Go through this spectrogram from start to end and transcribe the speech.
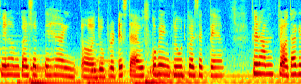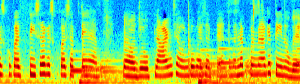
फिर हम कर सकते हैं जो प्रोटेस्ट है उसको भी इंक्लूड कर सकते हैं फिर हम चौथा किसको कर तीसरा किसको कर सकते हैं जो प्लांट्स हैं उनको कर सकते हैं तो मतलब कुल मिला के तीन हो गए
